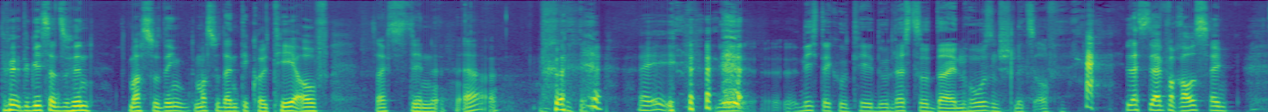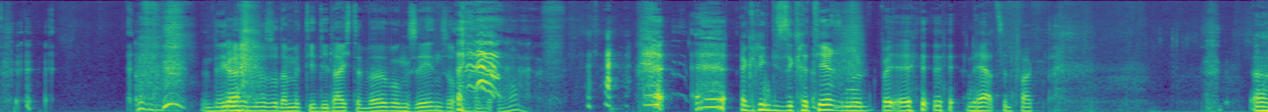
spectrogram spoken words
Du, du gehst dann so hin, machst so Ding, du machst so dein Dekolleté auf, sagst den, ja. hey, Nee, äh, nicht Dekolleté, du lässt so deinen Hosenschlitz offen. lass dir einfach raushängen. Nee, Ja. nur so, damit die die leichte Wölbung sehen. So. Oh. Dann kriegen die Sekretärinnen äh, einen Herzinfarkt. Oh,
